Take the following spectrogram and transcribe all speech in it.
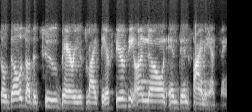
So those are the two barriers right there fear of the unknown and then financing.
